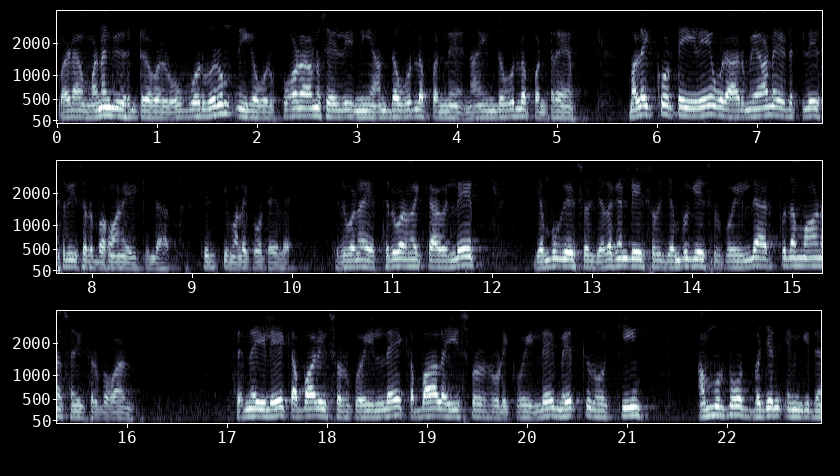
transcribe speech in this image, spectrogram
வண வணங்குகின்றவர்கள் ஒவ்வொருவரும் நீங்கள் ஒரு போனாலும் சரி நீ அந்த ஊரில் பண்ணு நான் இந்த ஊரில் பண்ணுறேன் மலைக்கோட்டையிலே ஒரு அருமையான இடத்திலே சனீஸ்வர பகவான் இருக்கின்றார் திருச்சி மலைக்கோட்டையில். திருவண்ண திருவண்ணாக்காவிலே ஜம்புகேஸ்வர் ஜலகண்டேஸ்வரர் ஜம்புகேஸ்வர் கோயிலில் அற்புதமான சனீஸ்வர பகவான். சென்னையிலே கபாலீஸ்வரர் கோயிலில் கபால ஈஸ்வரருடைய கோயிலில் மேற்கு நோக்கி அமிர்தோத்பஜன் என்கின்ற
